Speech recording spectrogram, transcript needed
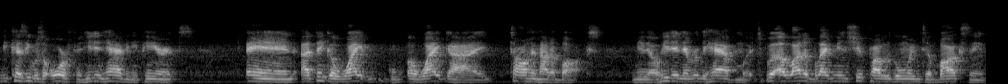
because he was an orphan. He didn't have any parents, and I think a white a white guy taught him how to box. You know, he didn't really have much, but a lot of black men should probably go into boxing.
